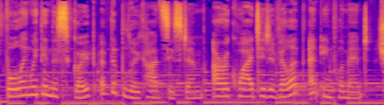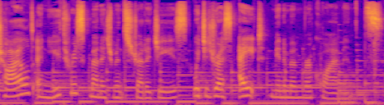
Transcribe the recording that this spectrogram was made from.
falling within the scope of the Blue Card system are required to develop and implement child and youth risk management strategies which address eight minimum requirements.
